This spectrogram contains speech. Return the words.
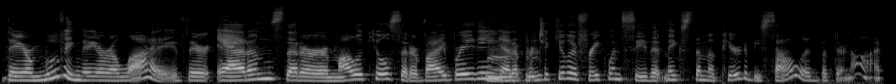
They are moving, they are alive. They're atoms that are molecules that are vibrating mm-hmm. at a mm-hmm. particular frequency that makes them appear to be solid, but they're not.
